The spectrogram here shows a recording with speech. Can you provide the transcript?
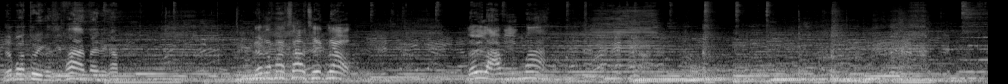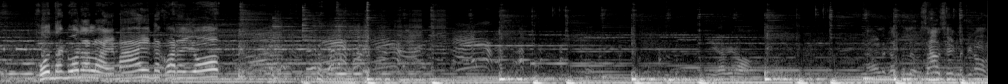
เดี๋ยวบอตุยกับสิพาไปเลยครับ เดี๋ยวก็มาเศร้าเช็คแล้วเดี๋ยวหลามอิงมาคนทางโน้นอร่อยไหมนครนายกนี่ครับพี่น้อง เอาละครับเรื่องเศร้าเช็คเลยพี่น้อง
